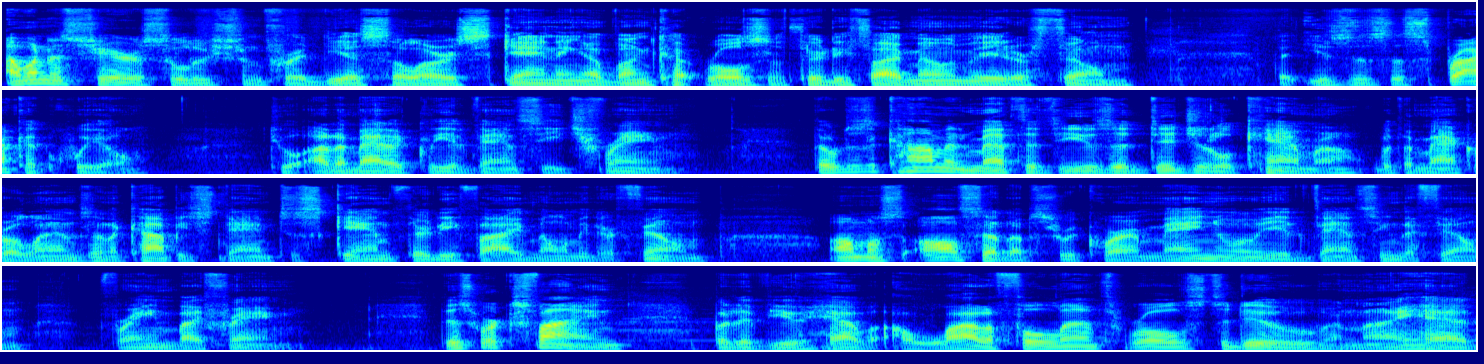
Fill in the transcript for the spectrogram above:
I want to share a solution for a DSLR scanning of uncut rolls of 35mm film that uses a sprocket wheel to automatically advance each frame. Though it is a common method to use a digital camera with a macro lens and a copy stand to scan 35mm film, almost all setups require manually advancing the film frame by frame. This works fine but if you have a lot of full length rolls to do, and I had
